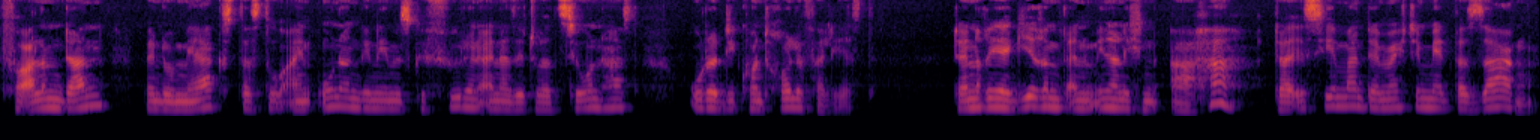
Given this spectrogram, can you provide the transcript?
Vor allem dann, wenn du merkst, dass du ein unangenehmes Gefühl in einer Situation hast oder die Kontrolle verlierst. Dann reagiere mit einem innerlichen Aha, da ist jemand, der möchte mir etwas sagen.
